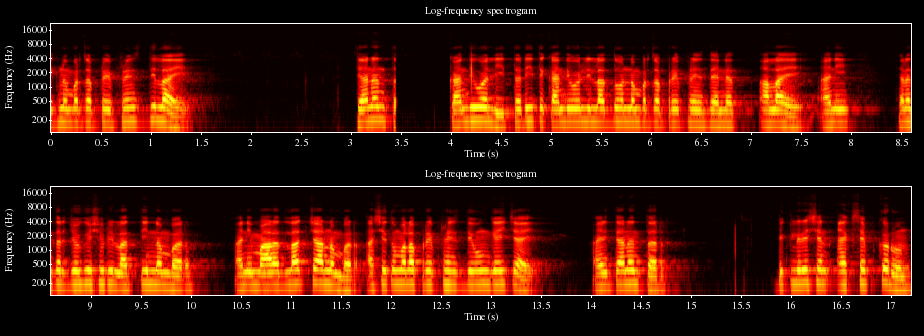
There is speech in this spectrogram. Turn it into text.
एक नंबरचा प्रेफरन्स दिला आहे. त्यानंतर कांदिवली तर इथे कांदिवलीला दोन नंबरचा प्रेफरन्स देण्यात आला आहे. आणि त्यानंतर जोगेश्वरीला तीन नंबर आणि मालदला चार नंबर असे तुम्हाला प्रेफरन्स देऊन घ्यायचे आहे. आणि त्यानंतर डिक्लेरेशन ॲक्सेप्ट करून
